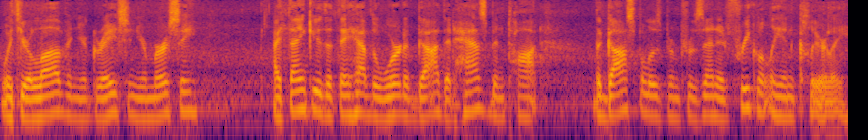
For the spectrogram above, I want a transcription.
with your love and your grace and your mercy. I thank you that they have the Word of God that has been taught. The gospel has been presented frequently and clearly.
